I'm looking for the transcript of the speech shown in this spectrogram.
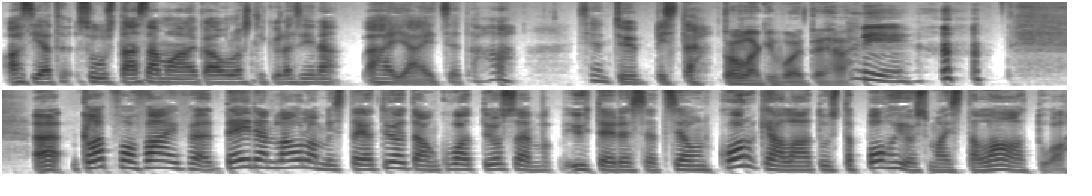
asiat suustaan samaan aikaan ulos, niin kyllä siinä vähän jää itse, että aha, sen tyyppistä. Tollakin voi tehdä. Niin. Club for Five, teidän laulamista ja työtä on kuvattu jossain yhteydessä, että se on korkealaatuista pohjoismaista laatua,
